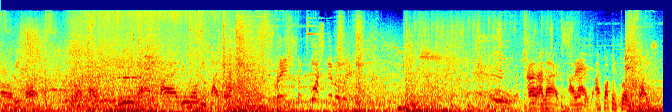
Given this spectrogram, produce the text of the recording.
Oh, he thought. He got. He got. You know he tight rain shall wash them away. Oh, I lagged. I lagged. I fucking froze twice.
